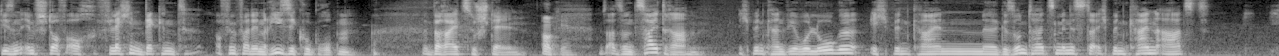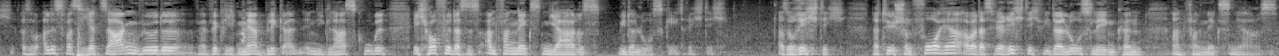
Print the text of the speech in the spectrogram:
diesen Impfstoff auch flächendeckend auf jeden Fall den Risikogruppen bereitzustellen. Okay. Also ein Zeitrahmen. Ich bin kein Virologe, ich bin kein äh, Gesundheitsminister, ich bin kein Arzt. Ich, also alles, was ich jetzt sagen würde, wäre wirklich mehr Blick in die Glaskugel. Ich hoffe, dass es Anfang nächsten Jahres wieder losgeht, richtig. Also richtig. Natürlich schon vorher, aber dass wir richtig wieder loslegen können Anfang nächsten Jahres.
